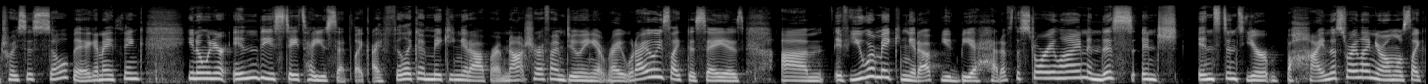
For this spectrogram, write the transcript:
Choice is so big. And I think, you know, when you're in these states, how you said, like, I feel like I'm making it up or I'm not sure if I'm doing it right. What I always like to say is um, if you were making it up, you'd be ahead of the storyline. In this in- instance, you're behind the storyline. You're almost like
